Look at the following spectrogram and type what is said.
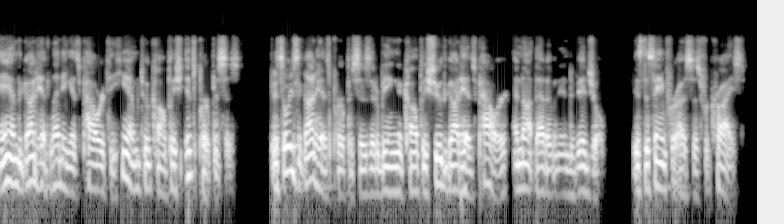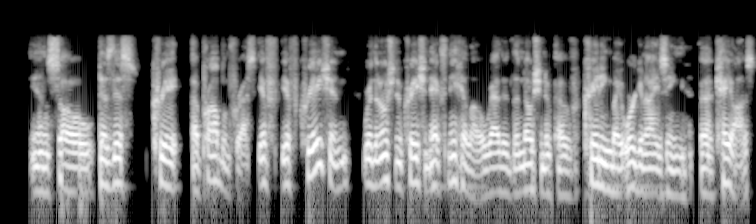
and the Godhead lending its power to him to accomplish its purposes. But it's always the Godhead's purposes that are being accomplished through the Godhead's power and not that of an individual. It's the same for us as for Christ. And so does this create a problem for us? If, if creation were the notion of creation ex nihilo rather than the notion of, of creating by organizing uh, chaos,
